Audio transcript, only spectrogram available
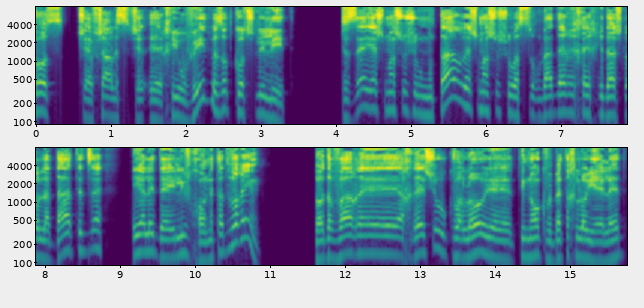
כוס שאפשר. ש... אה, חיובית וזאת כוס שלילית. שזה יש משהו שהוא מותר ויש משהו שהוא אסור, והדרך היחידה שלו לדעת את זה היא על ידי לבחון את הדברים. אותו דבר אה, אחרי שהוא כבר לא אה, תינוק ובטח לא ילד,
